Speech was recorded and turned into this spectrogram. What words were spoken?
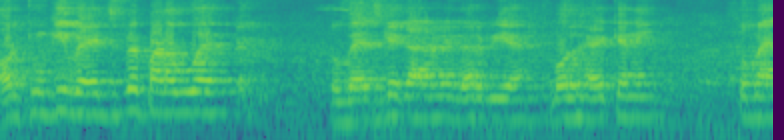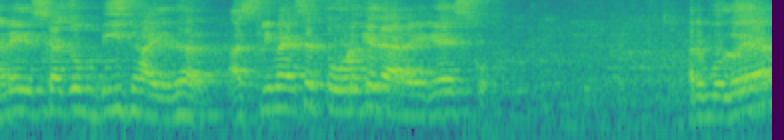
और क्योंकि वेज पे पड़ा हुआ है तो वेज के कारण इधर भी है। बोल, है कि नहीं? तो मैंने इसका जो बी था इधर, असली में ऐसे तोड़ के जा रहा है इसको? अरे बोलो यार,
